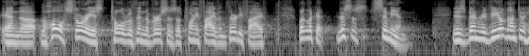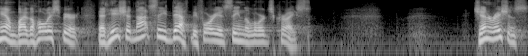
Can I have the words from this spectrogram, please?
And uh, the whole story is told within the verses of 25 and 35. But look at this is Simeon. It has been revealed unto him by the Holy Spirit that he should not see death before he had seen the Lord's Christ. Generations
